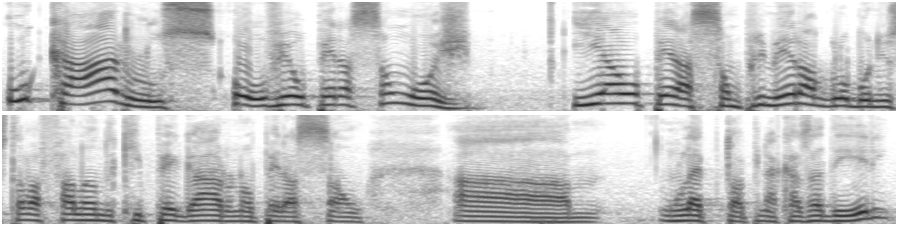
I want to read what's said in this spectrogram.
O Carlos houve a operação hoje. E a operação, primeiro a Globo News estava falando que pegaram na operação uh, um laptop na casa dele,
